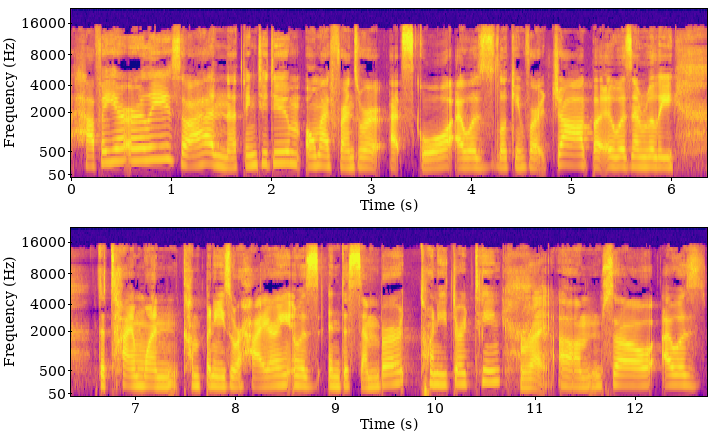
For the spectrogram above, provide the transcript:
half a year early, so I had nothing to do. All my friends were at school. I was looking for a job, but it wasn't really the time when companies were hiring. It was in December 2013. Right. Um, so I was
